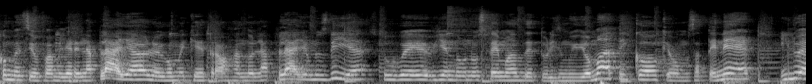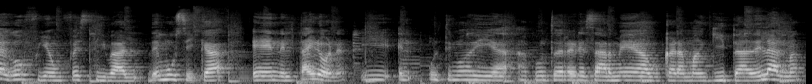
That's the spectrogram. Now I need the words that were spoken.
convención familiar en la playa, luego me quedé trabajando en la playa unos días, estuve viendo unos temas de turismo idiomático que vamos a tener y luego fui a un festival de música en el Tayrona y el último día a punto de regresarme a Bucaramanguita del Alma,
